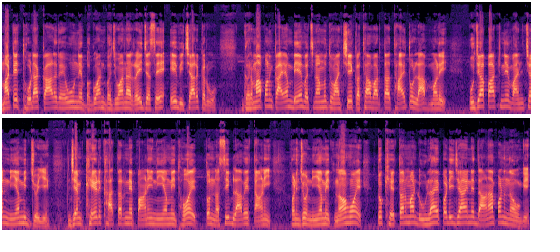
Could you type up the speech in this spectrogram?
માટે થોડા કાળ રહેવું ને ભગવાન ભજવાના રહી જશે એ વિચાર કરવો. ઘરમાં પણ કાયમ બે વચનામૃત વાંચીએ કથા વાર્તા થાય તો લાભ મળે. પૂજાપાઠને વાંચન નિયમિત જોઈએ. જેમ ખેડ ખાતરને પાણી નિયમિત હોય, તો નસીબ લાવે તાણી. પણ જો નિયમિત ન હોય, તો ખેતરમાં ડૂલાય પડી જાય ને દાણા પણ ન ઉગે.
